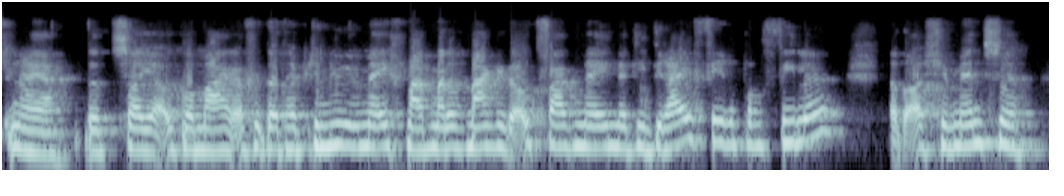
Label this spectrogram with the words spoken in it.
nou ja, dat zal je ook wel maken. Dat heb je nu meegemaakt, maar dat maak ik ook vaak mee met die drijfverenprofielen. Dat als je mensen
